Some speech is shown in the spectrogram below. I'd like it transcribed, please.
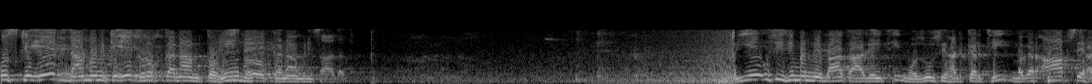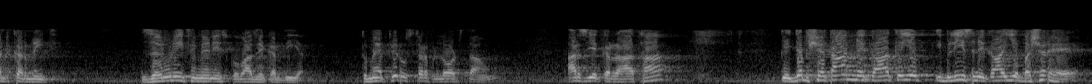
اس کے ایک دامن کے ایک رخ کا نام توحید ہے، ایک کا نام رسالت ہے۔ تو یہ اسی زمن میں بات آ گئی تھی، موضوع سے ہٹ کر تھی، مگر آپ سے ہٹ کر نہیں تھی۔ ضروری تھی میں نے اس کو واضح کر دیا۔ تو میں پھر اس طرف لوٹتا ہوں۔ عرض یہ کر رہا تھا کہ جب شیطان نے کہا کہ یہ ابلیس نے کہا یہ بشر ہے،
